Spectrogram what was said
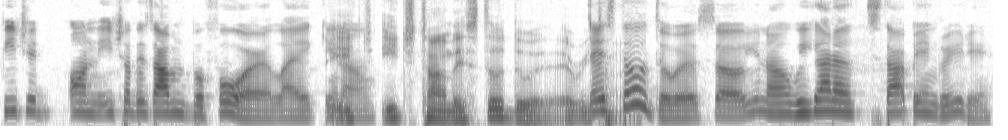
featured on each other's albums before, like you know, each, each time they still do it every they time. still do it. So you know, we gotta stop being greedy.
